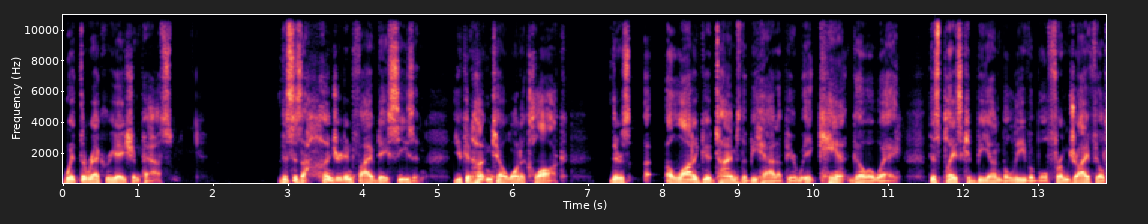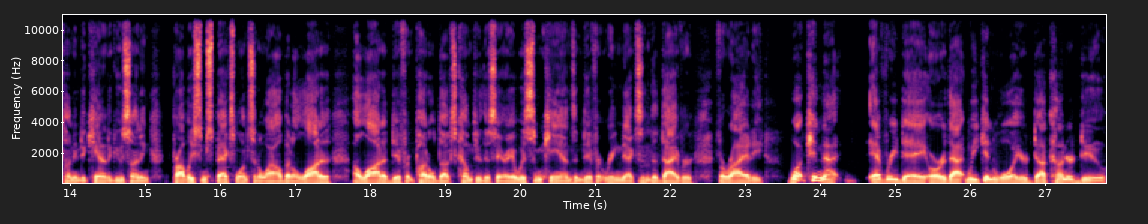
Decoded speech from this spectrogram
with the recreation pass. This is a 105 day season. You can hunt until one o'clock. There's a, a lot of good times to be had up here. It can't go away. This place could be unbelievable from dry field hunting to Canada goose hunting, probably some specks once in a while, but a lot of a lot of different puddle ducks come through this area with some cans and different ringnecks mm-hmm. and the diver variety. What can that everyday or that weekend warrior duck hunter do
